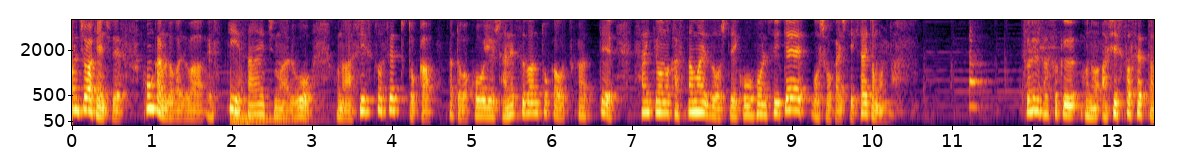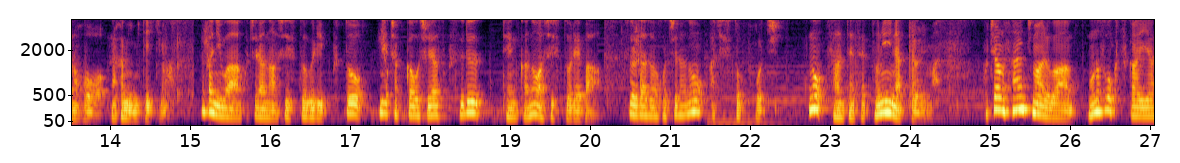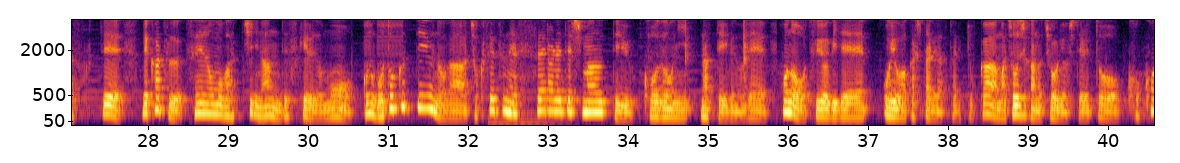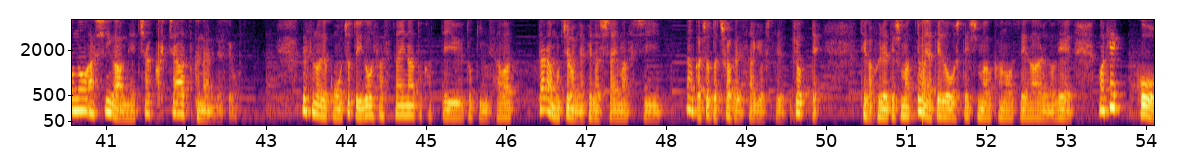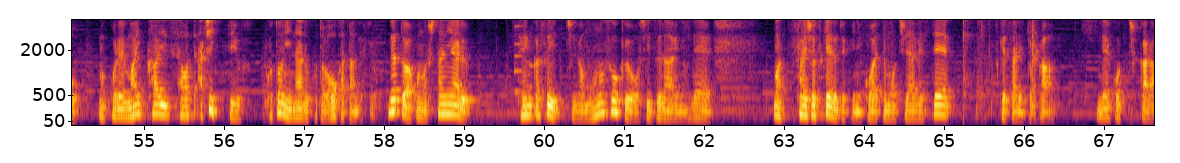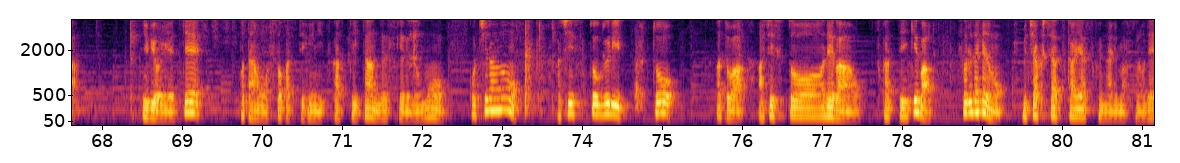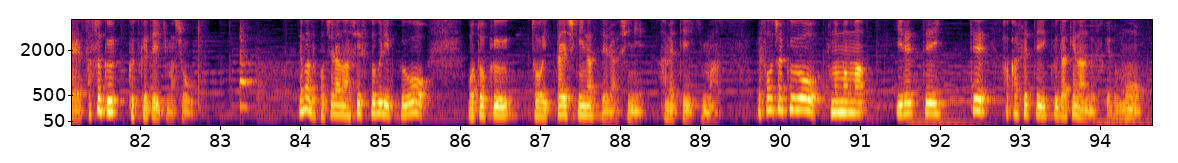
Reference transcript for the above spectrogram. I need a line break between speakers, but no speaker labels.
こんにちは、ケンイチです。今回の動画では ST310 をこのアシストセットとか、あとはこういう遮熱板とかを使って最強のカスタマイズをしていく方法についてご紹介していきたいと思います。それでは早速、このアシストセットの方、中身見ていきます。中にはこちらのアシストグリップと、で着火をしやすくする点火のアシストレバー、それとあとはこちらのアシストポーチの3点セットになっております。こちらの310はものすごく使いやすくて、で、かつ性能もバッチリなんですけれども、この五徳っていうのが直接熱せられてしまうっていう構造になっているので、炎を強火でお湯を沸かしたりだったりとか、まあ、長時間の調理をしてると、ここの足がめちゃくちゃ熱くなるんですよ。ですので、こう、ちょっと移動させたいなとかっていう時に触ってたらもちろん火傷しちゃいますし、なんかちょっと近くで作業して、ぴょって手が触れてしまっても火傷をしてしまう可能性があるので、まあ、結構、まあ、これ毎回触ってあちっていうことになることが多かったんですよ。で、あとはこの下にある点火スイッチがものすごく押しづらいので、まあ、最初つける時にこうやって持ち上げてつけたりとか、で、こっちから指を入れてボタンを押すとかっていう風に使っていたんですけれども、こちらのアシストグリップと、あとはアシストレバーを使っていけば、それだけでもめちゃくちゃ使いやすくなりますので、早速くっつけていきましょう。で、まずこちらのアシストグリップをお得と一体式になっている足にはめていきます。で装着をこのまま入れていって履かせていくだけなんですけども、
